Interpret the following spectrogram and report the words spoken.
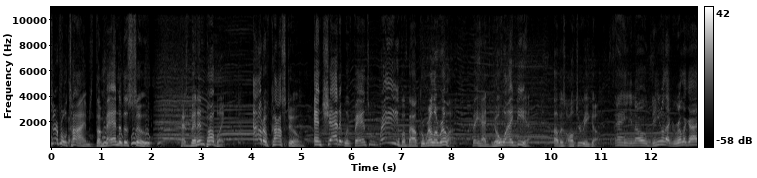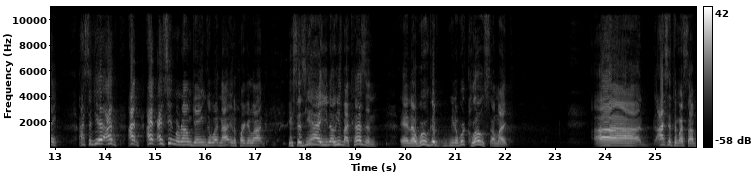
Several times, the man in the suit has been in public, out of costume, and chatted with fans who rave about Gorilla Rilla. They had no idea of his alter ego. Hey, you know, do you know that gorilla guy? I said, yeah, I've, I've, I've, I've seen him around games and whatnot in the parking lot. He says, yeah, you know, he's my cousin. And uh, we're good, you know, we're close. I'm like, uh, I said to myself,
